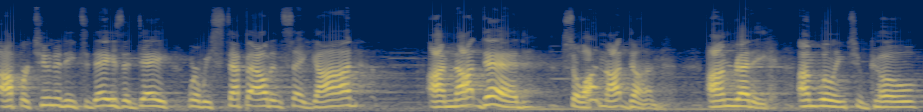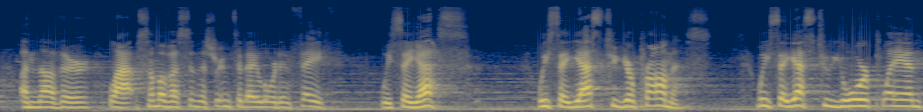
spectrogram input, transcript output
opportunity. Today is a day where we step out and say, God, I'm not dead, so I'm not done. I'm ready. I'm willing to go another lap. Some of us in this room today, Lord, in faith, we say yes. We say yes to your promise. We say yes to your plan,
